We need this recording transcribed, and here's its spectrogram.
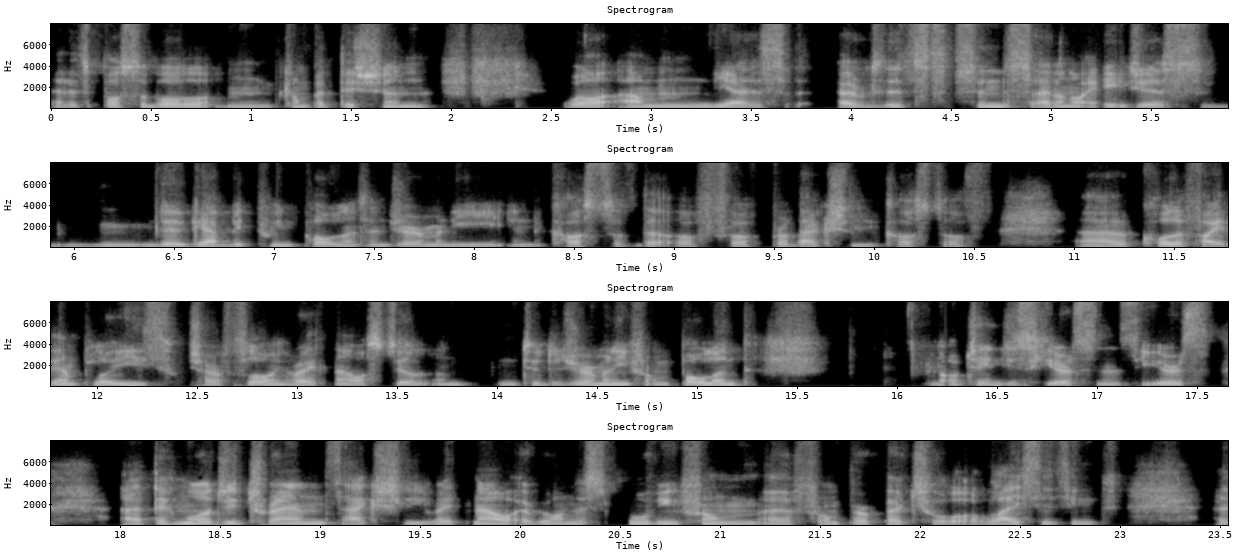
that it's possible. Mm, competition well, um, yes, it's since I don't know ages mm, the gap between Poland and Germany in the cost of the of, of production, cost of uh, qualified employees, which are flowing right now still into the Germany from Poland. No changes here since years. Uh, technology trends actually right now everyone is moving from uh, from perpetual licensing uh,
